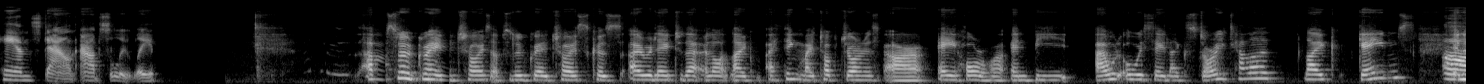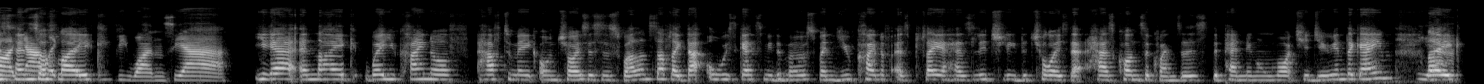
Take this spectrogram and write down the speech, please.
hands down, absolutely absolute great choice absolute great choice because i relate to that a lot. Like i think my top genres are a horror and b i would always say like storyteller like games in a ah, sense yeah, of like, like movie ones yeah. Yeah and like where you kind of have to make own choices as well and stuff like that always gets me the most when you kind of as player has literally the choice that has consequences depending on what you do in the game. Yeah. like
